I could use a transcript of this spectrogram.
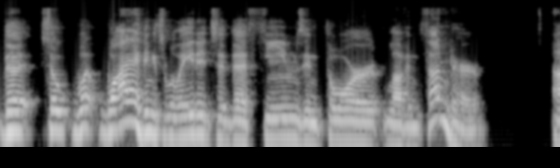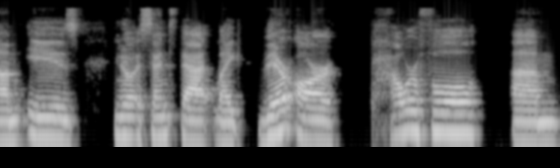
the so what why I think it's related to the themes in Thor: Love and Thunder um, is you know a sense that like there are powerful um,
